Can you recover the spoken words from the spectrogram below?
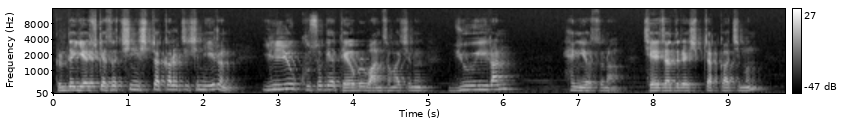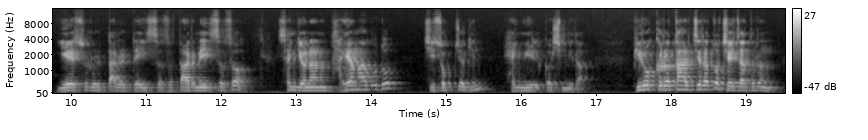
그런데 예수께서 친히 십자가를 지신 일은 인류 구속의 대업을 완성하시는 유일한 행위였으나 제자들의 십자가 짐은 예수를 따를 때 있어서 따름에 있어서 생겨나는 다양하고도 지속적인 행위일 것입니다. 비록 그렇다 할지라도 제자들은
